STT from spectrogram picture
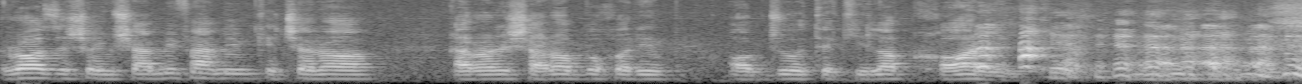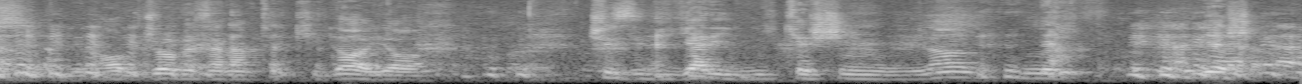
رازش رو امشب می‌فهمیم که چرا قرار شراب بخوریم. آبجو و تکیلا کار نمی‌کنه. آبجو بزنم تکیلا یا چیزی دیگری می‌کشیم. اینا نه. یه شب.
